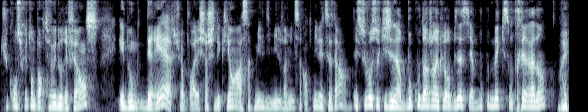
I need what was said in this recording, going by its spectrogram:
Tu construis ton portefeuille de référence et donc derrière, tu vas pouvoir aller chercher des clients à 5 000, 10 000, 20 000, 50 000, etc. Et souvent, ceux qui génèrent beaucoup d'argent avec leur business, il y a beaucoup de mecs qui sont très radins. Ouais.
